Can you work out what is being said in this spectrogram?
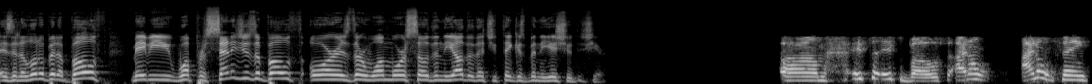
Is it a little bit of both? Maybe what percentages of both, or is there one more so than the other that you think has been the issue this year? Um, it's it's both. I don't I don't think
